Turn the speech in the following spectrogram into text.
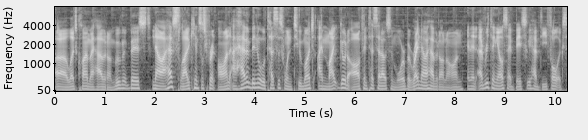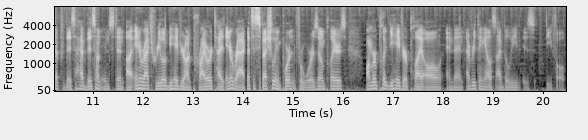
Uh, ledge climb, I have it on movement based. Now I have slide cancel sprint on. I haven't been able to test this one too much. I might go to off and test that out some more, but right now I have it on on. And then everything else I basically have default except for this. I have this on instant. Uh, interact reload behavior on prioritize interact. That's especially important for Warzone players. Armor plate behavior apply all, and then everything else I believe is default.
